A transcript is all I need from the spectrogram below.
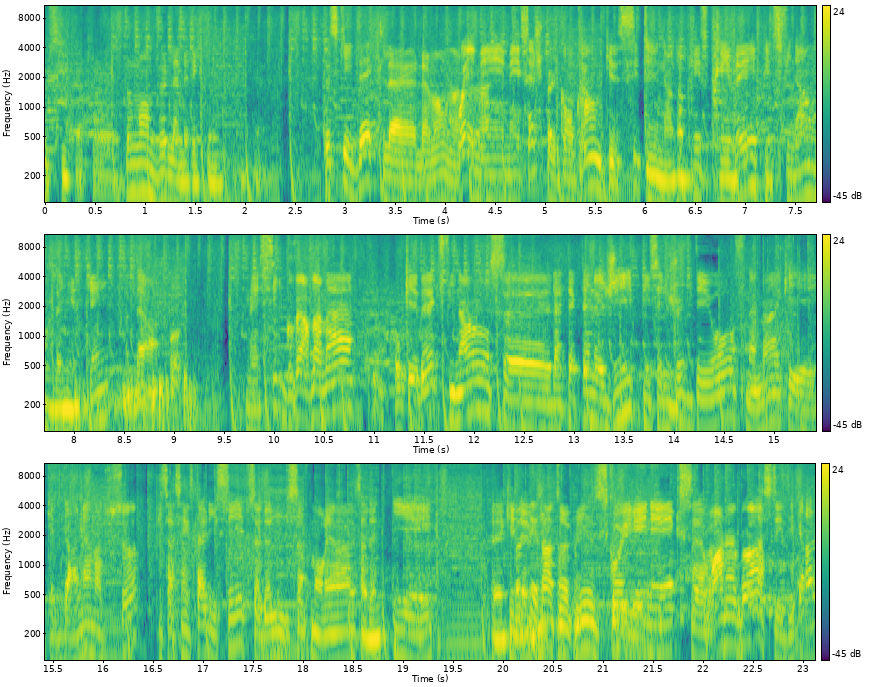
aussi. Fait que, euh, tout le monde veut de l'américain. Tout ce qui est deck, le, le monde. Oui, peu, hein. mais, mais ça, je peux le comprendre que si tu es une entreprise privée puis tu finances l'américain, ça me dérange pas. Mais si le gouvernement au Québec finance euh, la technologie puis c'est le jeu vidéo finalement qui est, qui est le gagnant dans tout ça, puis ça s'installe ici, puis ça donne Ubisoft Montréal, ça donne EA, euh, qui est devenu les entreprises. Square Enix, euh, Warner Bros, des, des grandes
